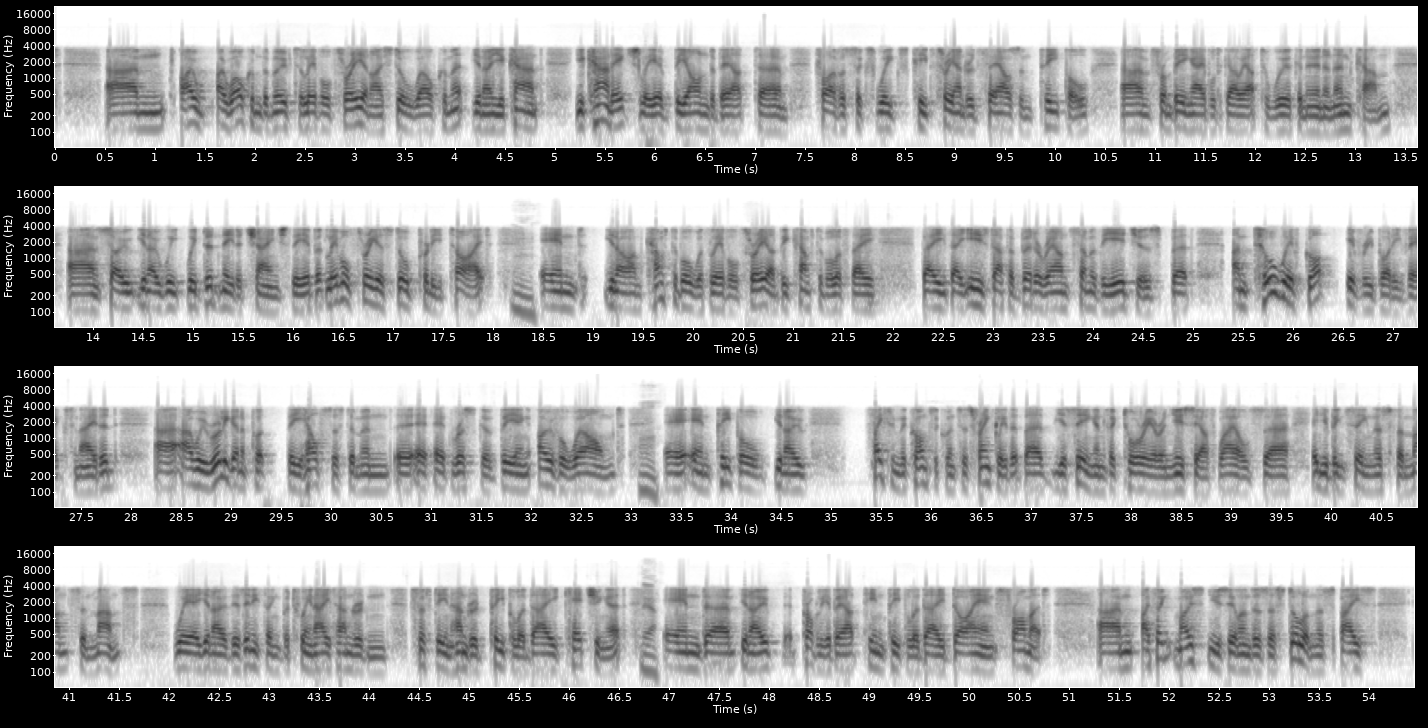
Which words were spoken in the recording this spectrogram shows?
Um, I, I welcome the move to level three, and I still welcome it. You know, you can't you can't actually uh, beyond about um, five or six weeks keep 300,000 people um, from being able to go out to work and earn an income. Uh, so you know, we we did need a change there, but level three is still pretty tight, mm. and you know, I'm comfortable with level three. I'd be comfortable if they they, they eased up a bit around some of the edges. But until we've got everybody vaccinated, uh, are we really going to put the health system in, uh, at, at, risk of being overwhelmed mm. and people, you know, facing the consequences, frankly, that you're seeing in Victoria and New South Wales, uh, and you've been seeing this for months and months, where you know there's anything between 800 and 1500 people a day catching it, yeah. and uh, you know probably about 10 people a day dying from it. Um, I think most New Zealanders are still in the space.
